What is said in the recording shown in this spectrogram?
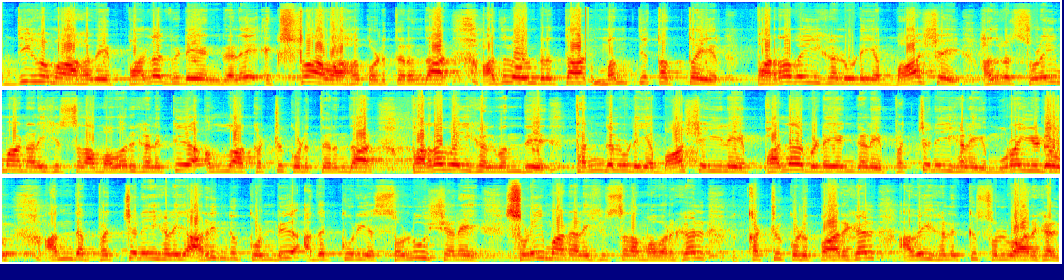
அதிகமாகவே பல விடயங்களை எக்ஸ்ட்ராவாக கொடுத்திருந்தார் அதில் ஒன்று தான் மந்திகத்தைர் பறவைகளுடைய பாஷை. ஹதரத் சுலைமான் அலிஹிஸ்லாம் அவர்களுக்கு அல்லாஹ் கற்றுக் கொடுத்திருந்தார் பறவைகள் வந்து தங்களுடைய பாஷையிலே பல விடயங்களை பிரச்சனைகளை முறையிடும். அந்த பிரச்சனைகளை அறிந்து கொண்டு அதற்குரிய சொல்யூஷனை சுலைமான் அலிஹிஸ்லாம் அவர்கள் கற்றுக் கொடுப்பார்கள் அவைகளுக்கு சொல்வார்கள்.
